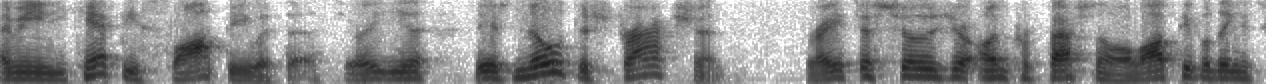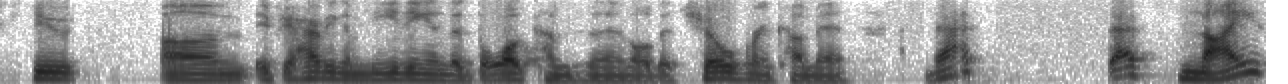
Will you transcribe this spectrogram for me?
I mean, you can't be sloppy with this, right? You, there's no distraction, right? It just shows you're unprofessional. A lot of people think it's cute um, if you're having a meeting and the dog comes in or the children come in. That's that's nice,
